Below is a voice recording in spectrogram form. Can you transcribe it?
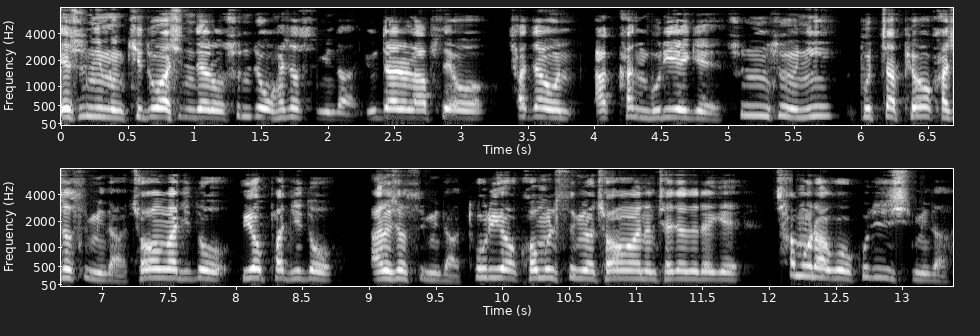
예수님은 기도하신 대로 순종하셨습니다. 유다를 앞세워 찾아온 악한 무리에게 순순히 붙잡혀 가셨습니다. 저항하지도 위협하지도 않으셨습니다. 도리어 검을 쓰며 저항하는 제자들에게 참으라고 꾸짖으십니다.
